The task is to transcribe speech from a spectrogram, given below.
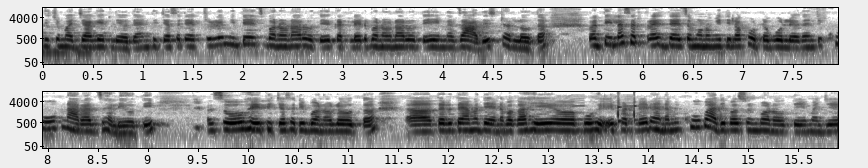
तिची मज्जा घेतली होती. आणि तिच्यासाठी ॲक्च्युली मी तेच बनवणार होते. कटलेट बनवणार होते. हे माझं आधीच ठरलं होतं. पण तिला सरप्राईज द्यायचं म्हणून मी तिला खोटं बोलले होते. आणि ती खूप नाराज झाली होती. सो हे तिच्यासाठी बनवलं होतं. तर त्यामध्ये आहे ना बघा हे पोहे कटलेट आहे ना मी खूप आधीपासून बनवते. म्हणजे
